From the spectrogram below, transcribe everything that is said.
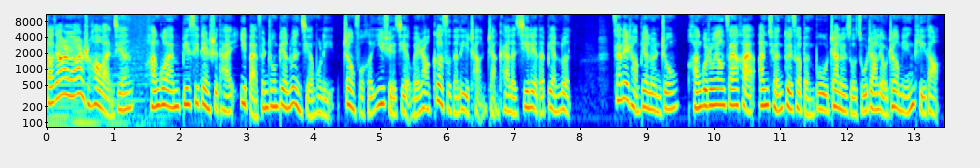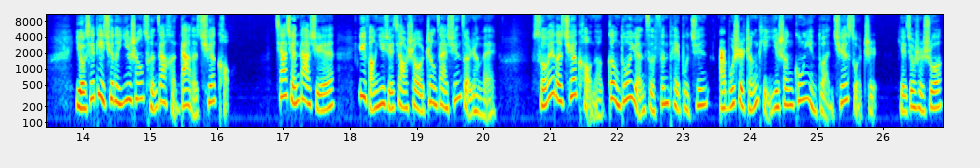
早在二月二十号晚间，韩国 MBC 电视台一百分钟辩论节目里，政府和医学界围绕各自的立场展开了激烈的辩论。在那场辩论中，韩国中央灾害安全对策本部战略组组长柳正明提到，有些地区的医生存在很大的缺口。加权大学预防医学教授郑在勋则认为，所谓的缺口呢，更多源自分配不均，而不是整体医生供应短缺所致。也就是说，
